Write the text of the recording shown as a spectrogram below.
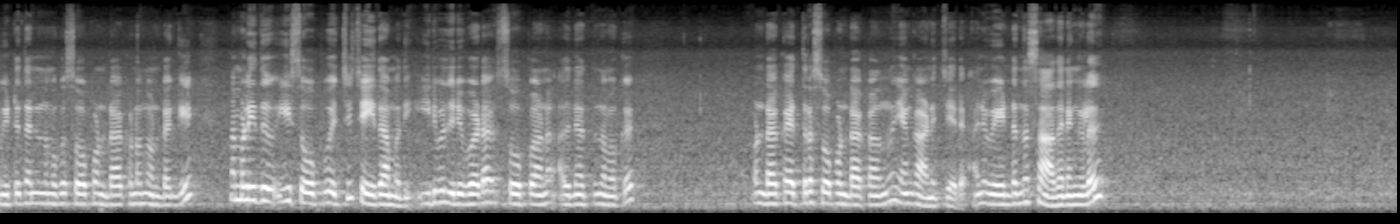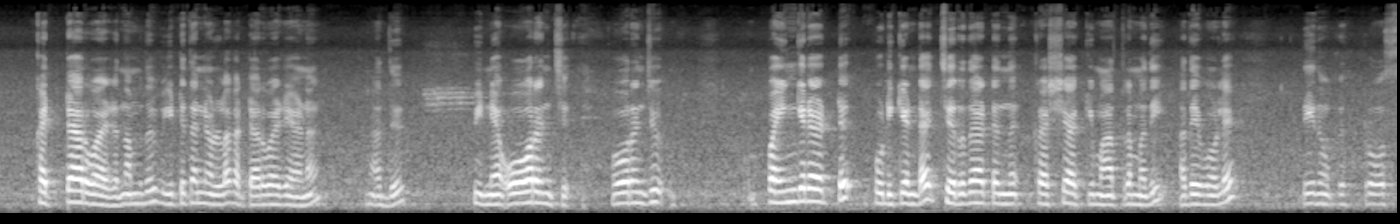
വീട്ടിൽ തന്നെ നമുക്ക് സോപ്പ് ഉണ്ടാക്കണമെന്നുണ്ടെങ്കിൽ നമ്മളിത് ഈ സോപ്പ് വെച്ച് ചെയ്താൽ മതി. ഇരുപത് രൂപയുടെ സോപ്പാണ് അതിനകത്ത് നമുക്ക് ഉണ്ടാക്കാൻ എത്ര സോപ്പ് ഉണ്ടാക്കാമെന്ന് ഞാൻ കാണിച്ചു തരാം. അതിന് വേണ്ടുന്ന സാധനങ്ങൾ. കറ്റാർ വാഴ. നമ്മൾ വീട്ടിൽ തന്നെയുള്ള കറ്റാർ വാഴയാണ് അത്. പിന്നെ ഓറഞ്ച്. ഓറഞ്ച് ഭയങ്കരമായിട്ട് പൊടിക്കേണ്ട ചെറുതായിട്ടൊന്ന് ക്രഷാക്കി മാത്രം മതി. അതേപോലെ ഈ നോക്ക് റോസ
